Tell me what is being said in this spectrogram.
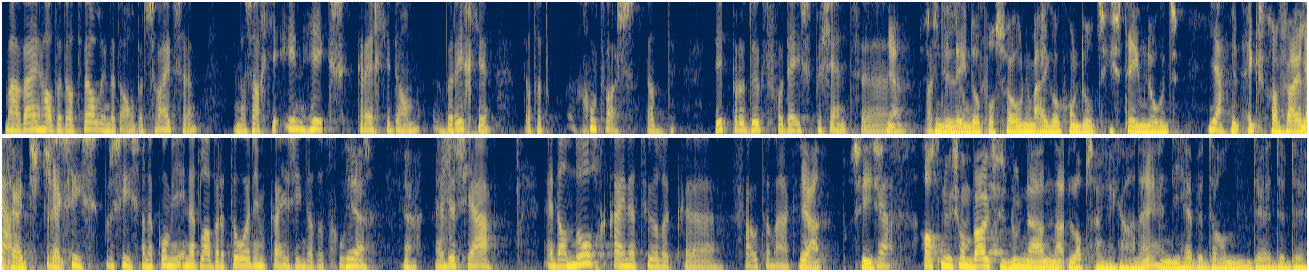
maar wij hadden dat wel in het Albert Schweitzer. En dan zag je in Higgs, kreeg je dan een berichtje dat het goed was. Dat dit product voor deze patiënt eh ja. Dus was niet alleen door personen, maar eigenlijk ook gewoon door het systeem nog eens Ja, een extra ja, veiligheidscheck. precies, precies. Want dan kom je in het laboratorium, kan je zien dat het goed Ja, is. ja, dus ja, en dan nog kan je natuurlijk eh, fouten maken. ja, precies. Ja. Als nu zo'n buitjesbloed naar, naar het lab zijn gegaan hè, en die hebben dan de, de, de,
